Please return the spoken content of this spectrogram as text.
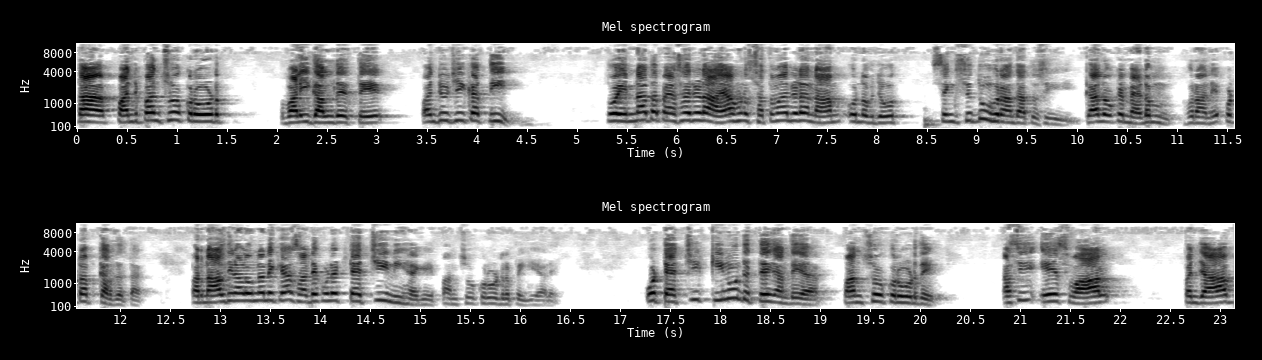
ਤਾਂ 5-500 ਕਰੋੜ ਵਾਲੀ ਗੱਲ ਦੇ ਉੱਤੇ ਪੰਜੂ ਜੀ ਕਾ 30 ਤੋਂ ਇੰਨਾ ਤਾਂ ਪੈਸਾ ਜਿਹੜਾ ਆਇਆ, ਹੁਣ ਸਤਵਾਂ ਜਿਹੜਾ ਨਾਮ ਉਹ ਨਵਜੋਤ ਸਿੰਘ ਸਿੱਧੂ ਹੋਰਾਂ ਦਾ ਤੁਸੀਂ ਕਹ ਲਓ ਕਿ ਮੈਡਮ ਹੋਰਾਂ ਨੇ ਪੁੱਟ ਅਪ ਕਰ ਦਿੱਤਾ। ਪਰ ਨਾਲ ਦੀ ਨਾਲ ਉਹਨਾਂ ਨੇ ਕਿਹਾ, ਸਾਡੇ ਕੋਲੇ ਟੈਚੀ ਨਹੀਂ ਹੈਗੇ 500 ਕਰੋੜ ਰੁਪਏ ਵਾਲੇ। ਉਹ ਟੈਚੀ ਕਿਹਨੂੰ ਦਿੱਤੇ ਜਾਂਦੇ ਆ 500 ਕਰੋੜ ਦੇ? ਅਸੀਂ ਇਹ ਸਵਾਲ ਪੰਜਾਬ,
